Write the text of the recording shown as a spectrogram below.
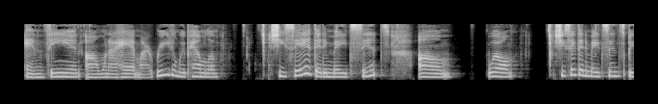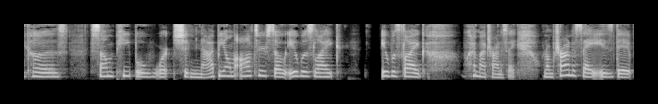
And then uh, when I had my reading with Pamela, she said that it made sense. Um, well, she said that it made sense because some people were should not be on the altar. So it was like, it was like what am I trying to say? What I'm trying to say is that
